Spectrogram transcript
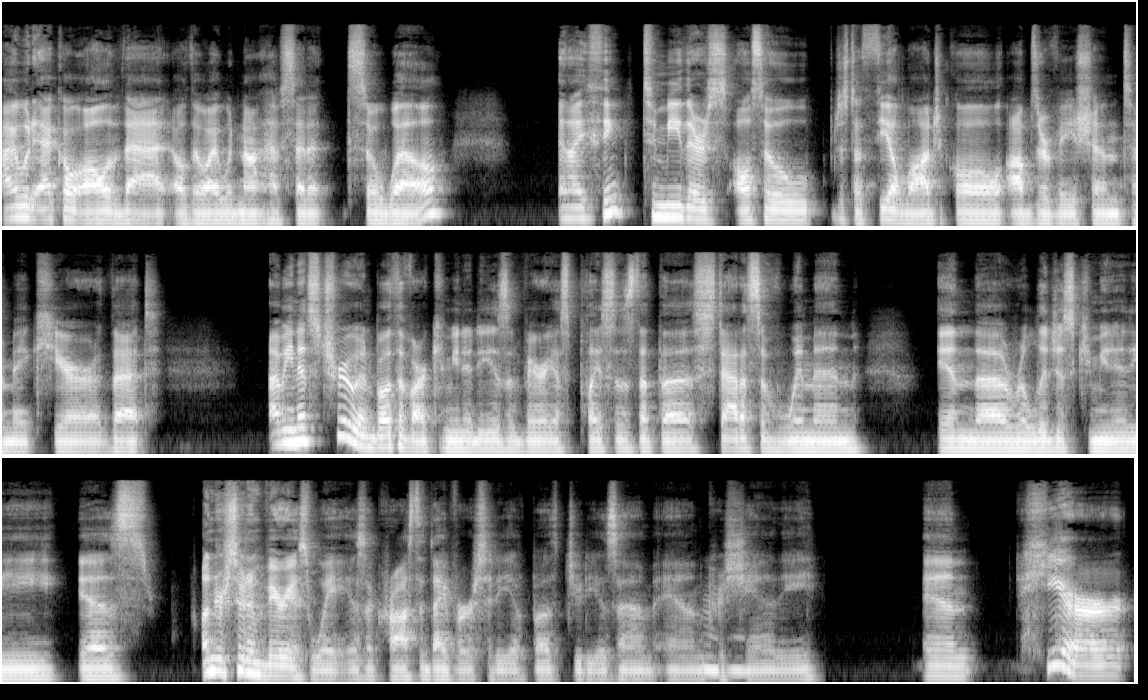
I would echo all of that, although I would not have said it so well. And I think to me, there's also just a theological observation to make here that, I mean, it's true in both of our communities in various places that the status of women in the religious community is understood in various ways across the diversity of both Judaism and Mhm. Christianity. And here,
